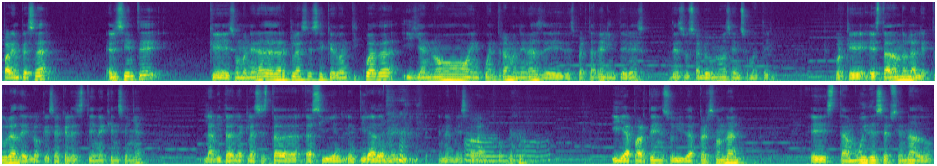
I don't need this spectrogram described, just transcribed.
para empezar él siente que su manera de dar clases se quedó anticuada y ya no encuentra maneras de despertar el interés de sus alumnos en su materia porque está dando la lectura de lo que sea que les tiene que enseñar. La mitad de la clase está así en, tirada en el, en el mesabanco oh, y aparte en su vida personal está muy decepcionado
